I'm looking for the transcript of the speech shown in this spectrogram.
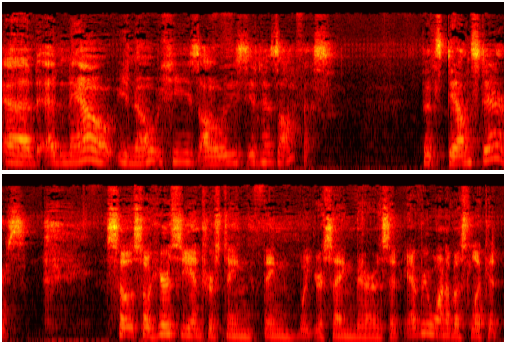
and and now you know he's always in his office, that's downstairs. So, so here's the interesting thing. What you're saying there is that every one of us look at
